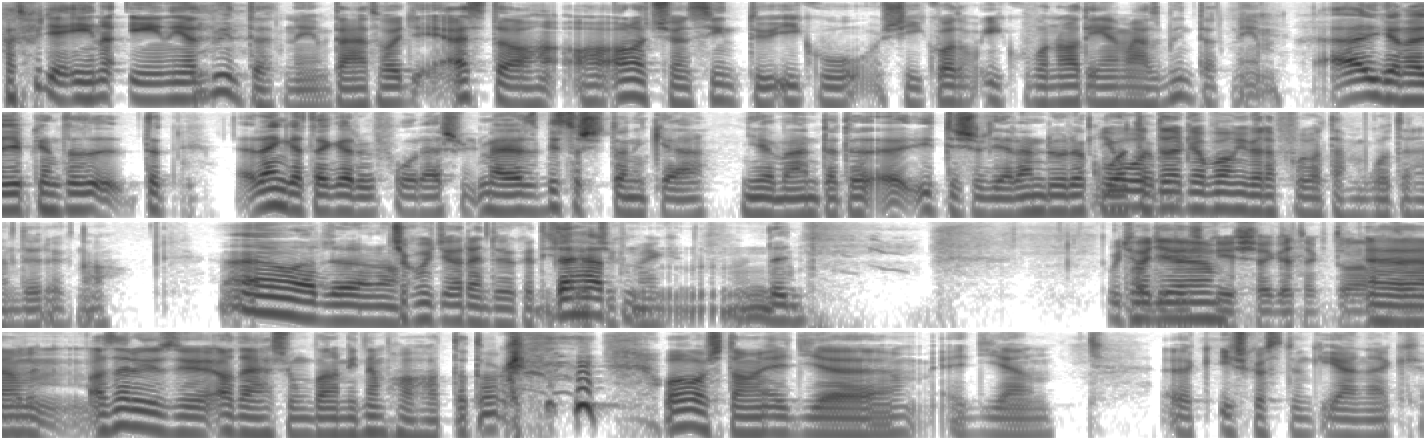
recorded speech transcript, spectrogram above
Hát figyelj, én, én ilyet büntetném. Tehát, hogy ezt a, a alacsony szintű IQ síkot, IQ vonalat én már ezt büntetném. Á, Igen, egyébként az, tehát rengeteg erőforrás, mert ezt biztosítani kell nyilván, tehát e, itt is ugye rendőrök Jó, voltak. de legalább amivel lefogadták meg volt a rendőrök, na. Á, de, na. Csak hogy a rendőröket is de hát, meg. mindegy. Úgyhogy is késelgetek tovább. az az előző adásunkban, amit nem hallhattatok, olvastam egy, egy ilyen is köztünk élnek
